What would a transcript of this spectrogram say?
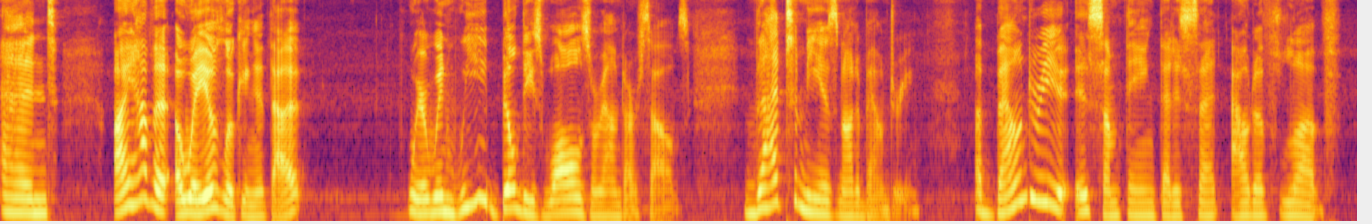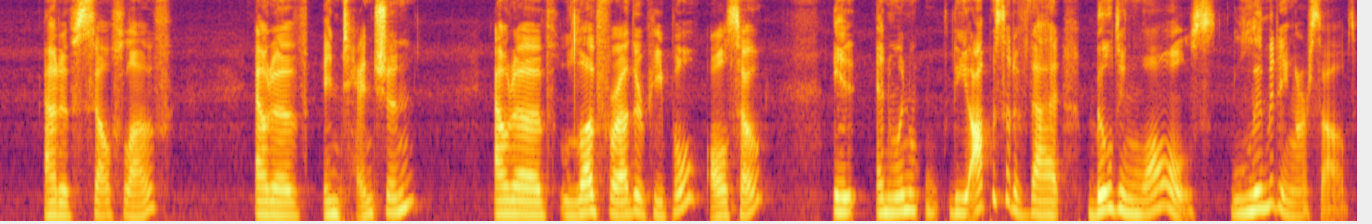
And I have a, a way of looking at that where when we build these walls around ourselves, that to me is not a boundary. A boundary is something that is set out of love, out of self love, out of intention, out of love for other people, also. It, and when the opposite of that, building walls, limiting ourselves,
